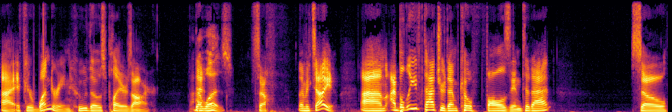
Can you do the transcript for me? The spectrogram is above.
Uh, if you're wondering who those players are, I was. so let me tell you. Um, I believe Thatcher Demko falls into that. So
